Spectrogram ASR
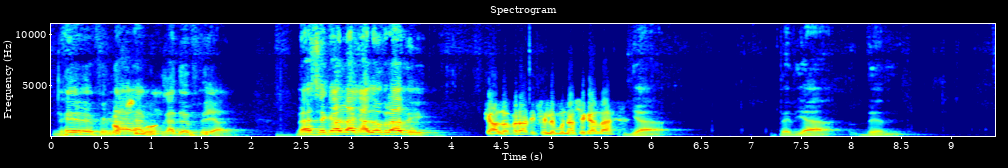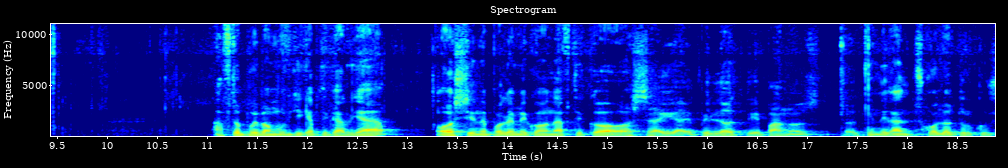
Ναι ρε φιλαράκο Κόψιμο. μου, κατευθείαν. Να είστε καλά, καλό βράδυ. Καλό βράδυ, φίλε μου. Να είσαι καλά. Γεια. Παιδιά, δεν... Αυτό που είπα μου βγήκε από την καρδιά. Όσοι είναι πολεμικό ναυτικό, όσα οι πιλότοι επάνω σ- κυνηγάνε τους κολότουρκους.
